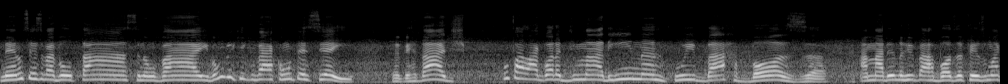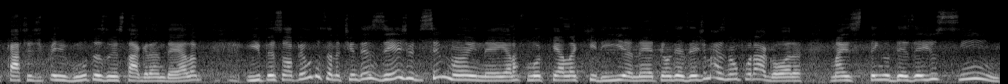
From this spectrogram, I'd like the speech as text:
Né? Não sei se vai voltar, se não vai. Vamos ver o que, que vai acontecer aí. Não é verdade? Vamos falar agora de Marina Rui Barbosa A Marina Rio Barbosa fez uma caixa de perguntas no Instagram dela e o pessoal perguntou se ela tinha desejo de ser mãe, né? E ela falou que ela queria, né? Tem um desejo, mas não por agora, mas tem o desejo sim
